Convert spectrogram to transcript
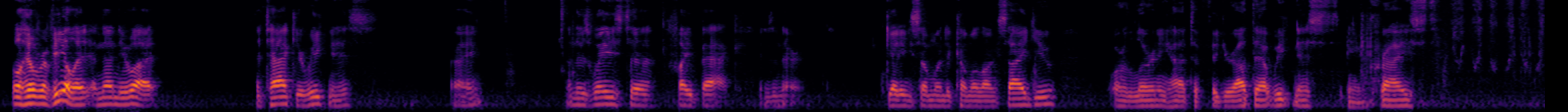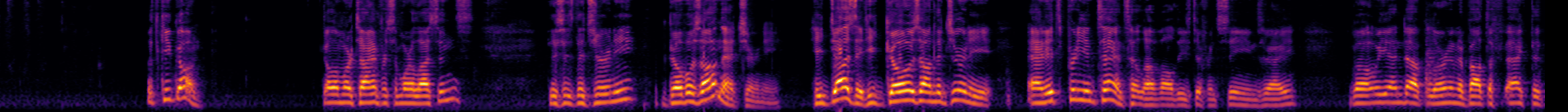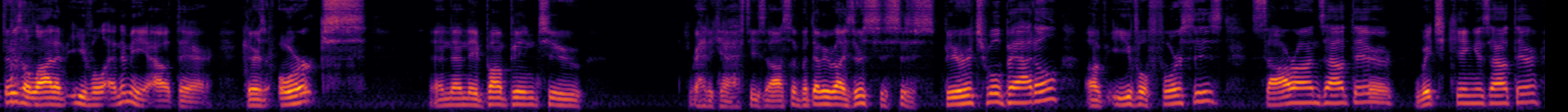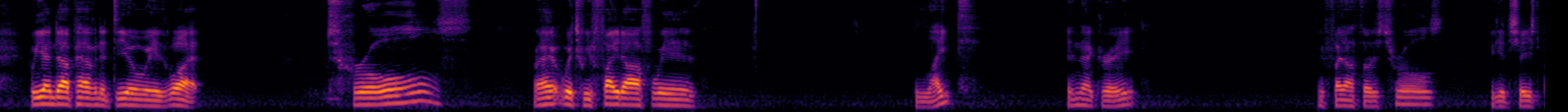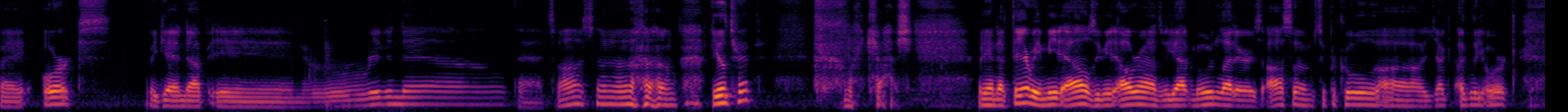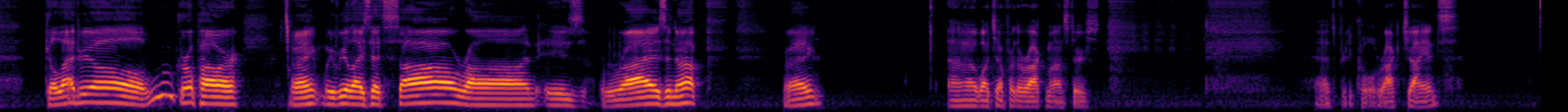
Well, he'll reveal it and then do what? Attack your weakness, right? And there's ways to fight back, isn't there? Getting someone to come alongside you or learning how to figure out that weakness in Christ. Let's keep going. Got a little more time for some more lessons. This is the journey. Bilbo's on that journey. He does it. He goes on the journey, and it's pretty intense. I love all these different scenes, right? But we end up learning about the fact that there's a lot of evil enemy out there. There's orcs, and then they bump into Radagast. Awesome. But then we realize there's this, this spiritual battle of evil forces. Sauron's out there. Witch King is out there. We end up having to deal with what? Trolls, right? Which we fight off with light. Isn't that great? We fight off those trolls. We get chased by orcs. We get end up in Rivendell. That's awesome. Field trip? oh my gosh. We end up there. We meet elves. We meet Elrond. We got moon letters. Awesome. Super cool. Uh, ugly orc. Galadriel. Woo, girl power. All right. We realize that Sauron is rising up. Right? Uh, watch out for the rock monsters. That's pretty cool. Rock giants.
